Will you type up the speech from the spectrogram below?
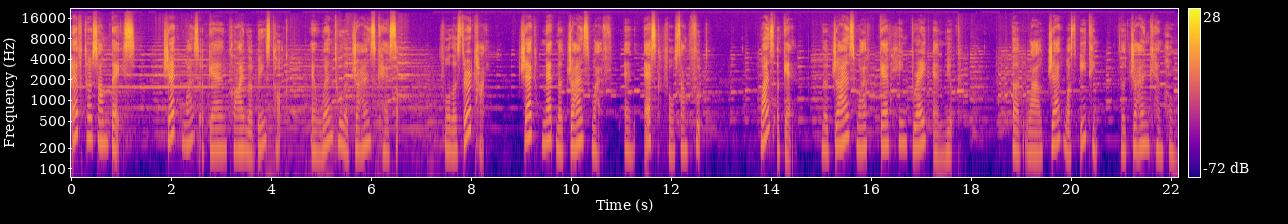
After some days, Jack once again climbed the beanstalk and went to the giant's castle. For the third time, Jack met the giant's wife. and asked for some food. Once again, the giant's wife gave him bread and milk. But while Jack was eating, the giant came home.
